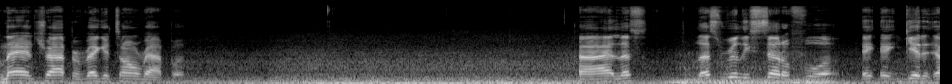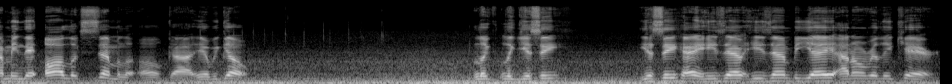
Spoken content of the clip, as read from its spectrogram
Man trapper, reggaeton rapper. All right, let's let's really settle for and, and get it. I mean, they all look similar. Oh God, here we go. Look, look, you see. You see, hey, he's he's NBA. I don't really care.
